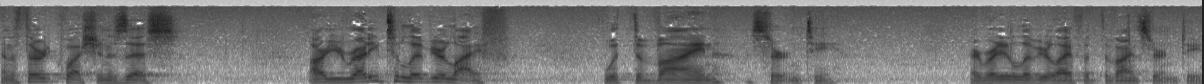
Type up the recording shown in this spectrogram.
And the third question is this Are you ready to live your life with divine certainty? Are you ready to live your life with divine certainty?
